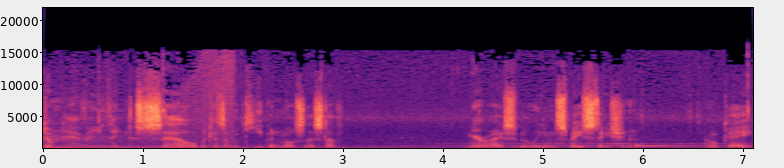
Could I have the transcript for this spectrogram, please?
Don't have anything to sell because I'm keeping most of that stuff. Nearby civilian space station. Okay.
